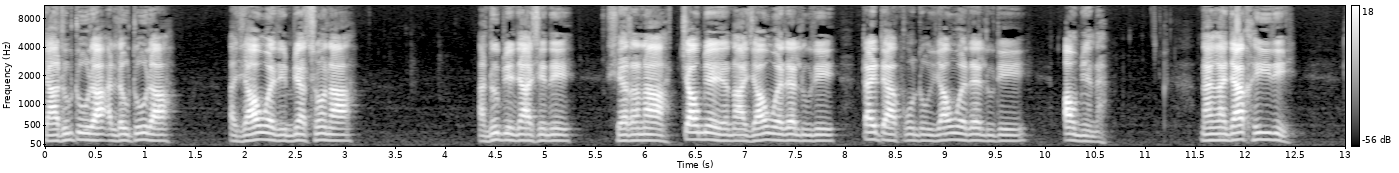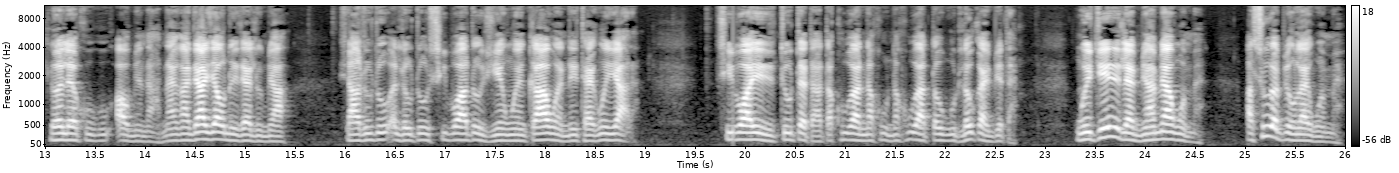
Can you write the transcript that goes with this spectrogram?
ယာဓုတိုးတာအလုတ်တိုးတာအယောင်းဝယ်တွေမြတ်ဆွမ်းတာအနုပညာရှင်တွေရတနာကြောင်းမြတ်ရတနာရောင်းဝယ်တဲ့လူတွေတိုက်တာကွန်တိုရောင်းဝယ်တဲ့လူတွေအောင်မြင်တာ နိုင်ငံခြားခရီးတွေလွယ်လွယ်ကူကူအောင်မြင်တာနိုင်ငံခြားရောက်နေတဲ့လူများယာဓုတိုးအလုတ်တိုးစီးပွားတို့ရင်ဝင်ကားဝင်နေထိုင်ခွင့်ရတာစီးပွားရေးတိုးတက်တာတစ်ခုကနှစ်ခုနှစ်ခုကသုံးခုလောက်ကင်ပြစ်တာငွေကြေးတွေလည်းများများဝင်မယ်အစုအပြုံလိုက်ဝင်မယ်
